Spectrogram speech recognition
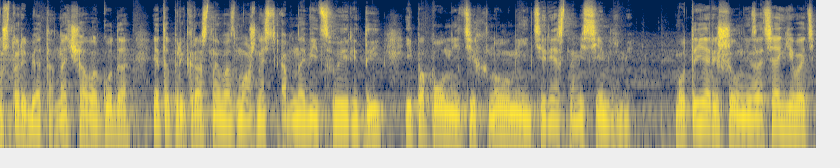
Ну что, ребята, начало года – это прекрасная возможность обновить свои ряды и пополнить их новыми интересными семьями. Вот и я решил не затягивать,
